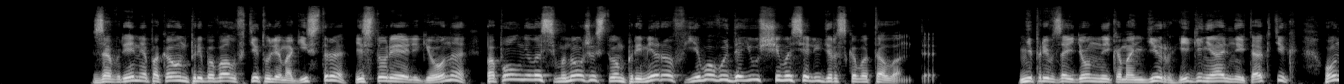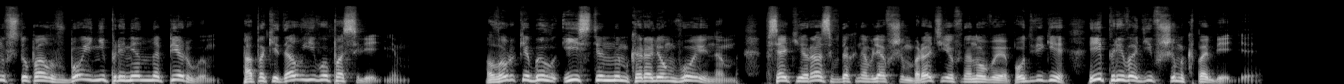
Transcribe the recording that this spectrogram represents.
За время, пока он пребывал в титуле магистра, история легиона пополнилась множеством примеров его выдающегося лидерского таланта. Непревзойденный командир и гениальный тактик, он вступал в бой непременно первым, а покидал его последним. Лорке был истинным королем-воином, всякий раз вдохновлявшим братьев на новые подвиги и приводившим к победе.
